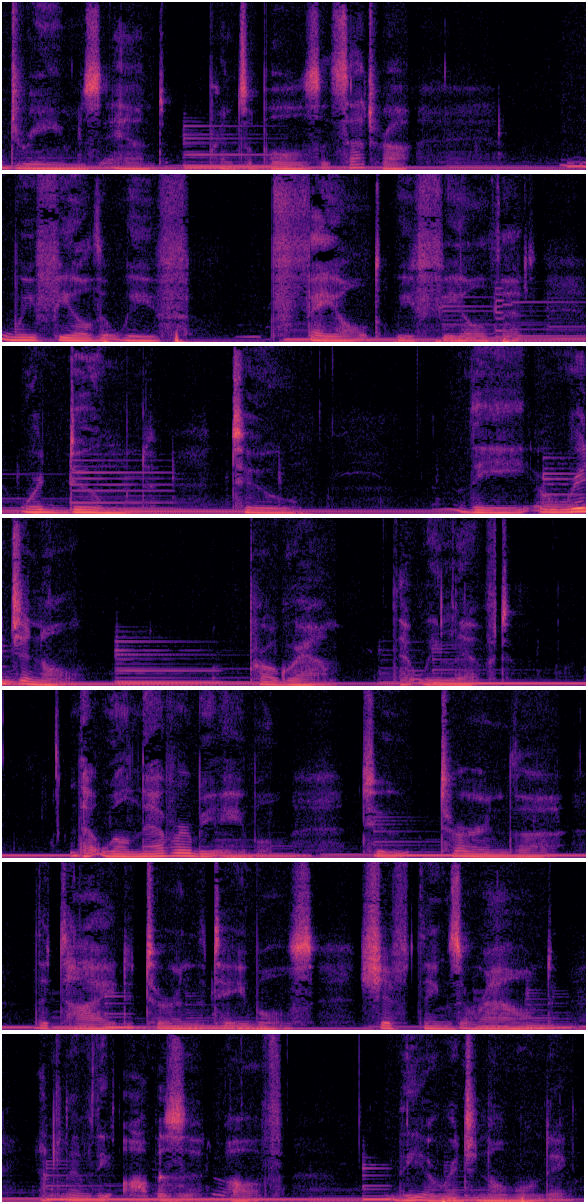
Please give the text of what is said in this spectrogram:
dreams and principles, etc., we feel that we've failed. We feel that we're doomed to the original program that we lived, that we'll never be able to turn the, the tide, turn the tables, shift things around, and live the opposite of the original wounding.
